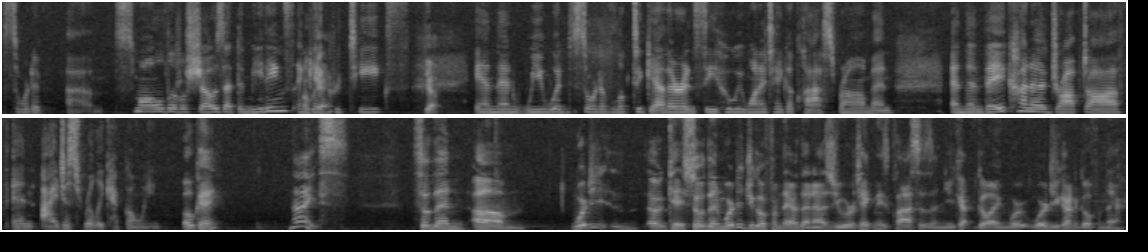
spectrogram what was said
sort of um, small little shows at the meetings, and Okay. get critiques Yep. and then we would sort of look together and see who we want to take a class from and and then they kind of dropped off and i just really kept going Okay. Nice. So then, um, where did you, okay? So then, where did you go from there? Then, as you were taking these classes and you kept going, where where did you kind of go from there?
